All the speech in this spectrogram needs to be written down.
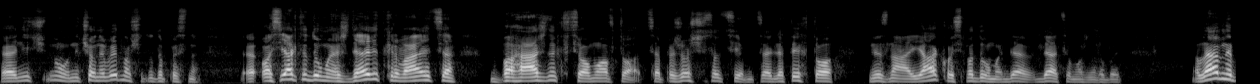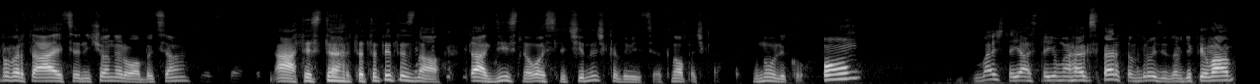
Е, ніч, ну, нічого не видно, що тут написано. Е, ось як ти думаєш, де відкривається багажник в цьому авто? Це Peugeot 607. Це для тих, хто не знає як, ось подумай, де, де це можна робити. Лев не повертається, нічого не робиться. А, ти стерта, то ти ти знав. Так, дійсно, ось лічиночка, дивіться, кнопочка в нуліку. Пом! Бачите, я стаю мега-експертом, друзі, завдяки вам.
